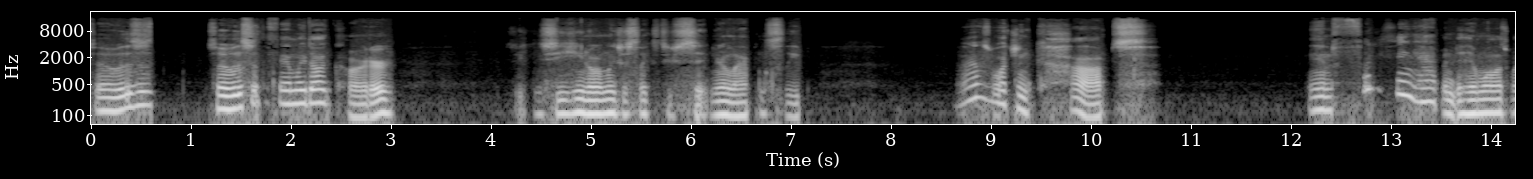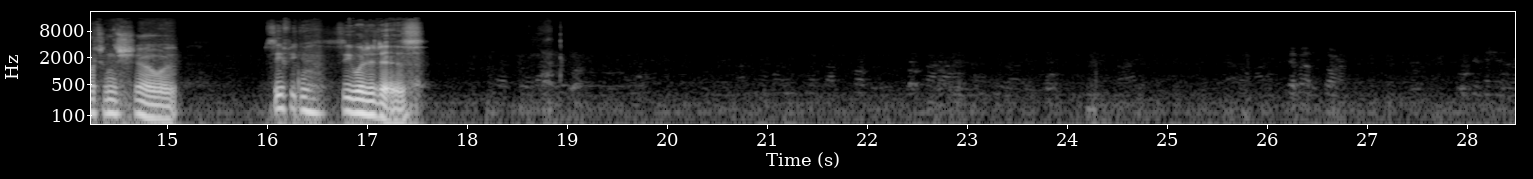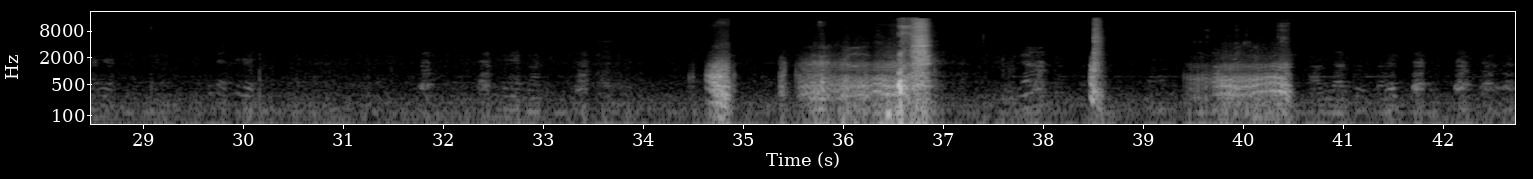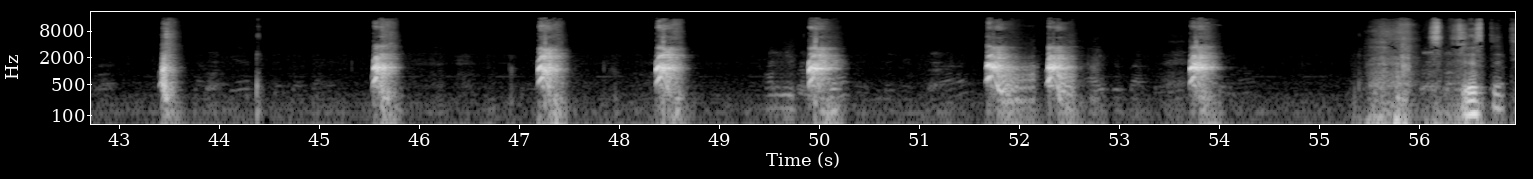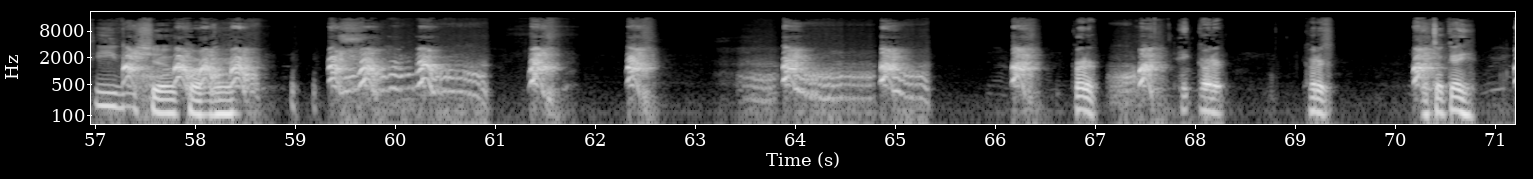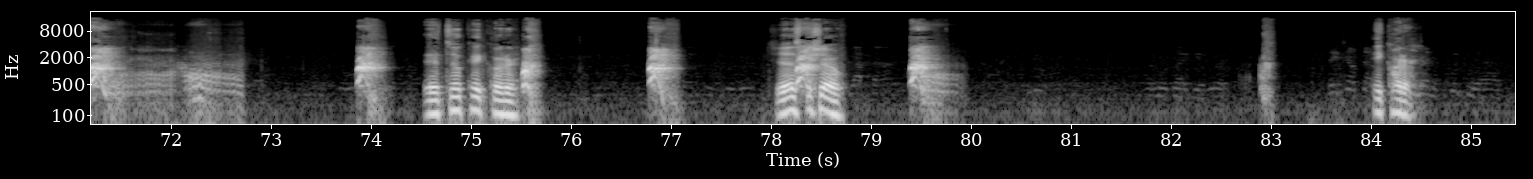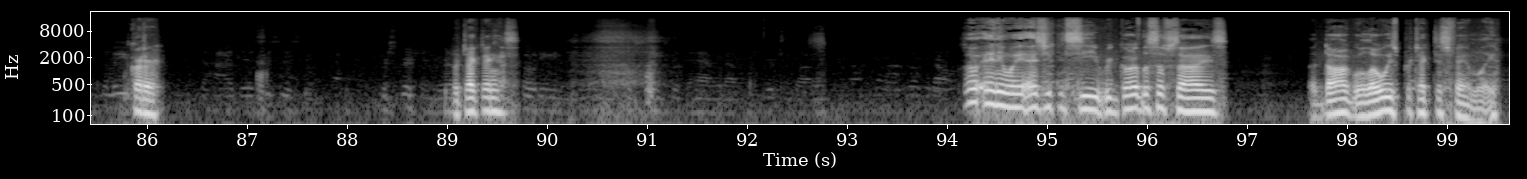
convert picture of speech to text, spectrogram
So this is so this is the family dog Carter. So you can see he normally just likes to sit in your lap and sleep. I was watching Cops, and funny thing happened to him while I was watching the show. See if you can see what it is. It's just a TV show, Carter. Carter. Hey, Carter. Carter. It's okay. It's okay, Carter. Just a show. Hey, Carter. You protecting us? So anyway, as you can see, regardless of size, a dog will always protect his family.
